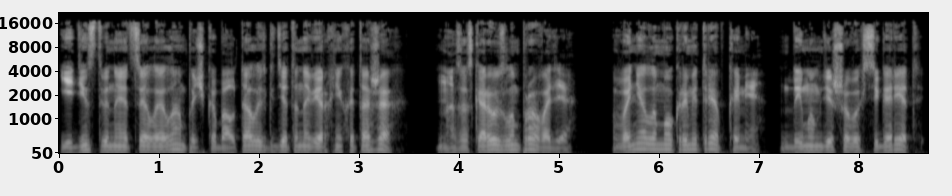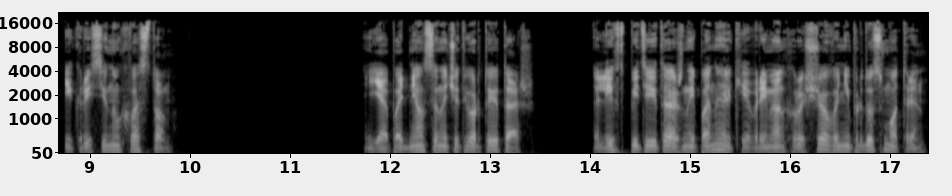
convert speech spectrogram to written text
Единственная целая лампочка болталась где-то на верхних этажах, на заскорузлом проводе. Воняло мокрыми тряпками, дымом дешевых сигарет и крысиным хвостом. Я поднялся на четвертый этаж. Лифт пятиэтажной панельки времен Хрущева не предусмотрен,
